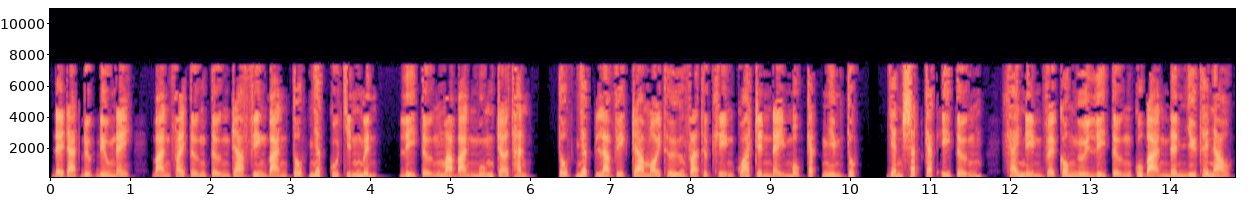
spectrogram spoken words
Để đạt được điều này, bạn phải tưởng tượng ra phiên bản tốt nhất của chính mình, lý tưởng mà bạn muốn trở thành. Tốt nhất là viết ra mọi thứ và thực hiện quá trình này một cách nghiêm túc. Danh sách các ý tưởng, khái niệm về con người lý tưởng của bạn nên như thế nào,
